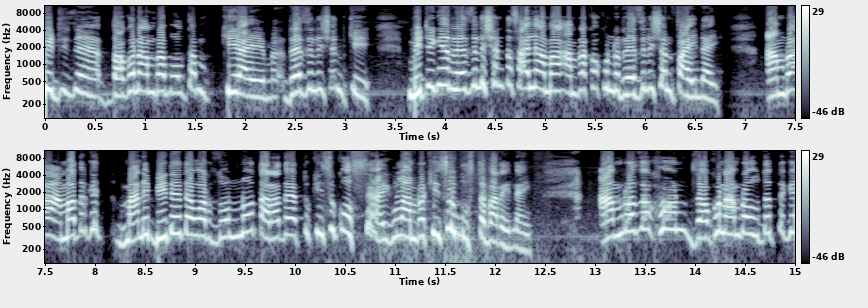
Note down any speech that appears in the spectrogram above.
মিটিংয়ে তখন আমরা বলতাম, কি রেজলিউশন কি? মিটিংয়ের রেজলিউশনটা চাইলে আমা- আমরা কখনো রেজলিউশন পাই নাই। আমরা, আমাদেরকে মানে বিদায় দেওয়ার জন্য তারা এত কিছু করছে, এগুলো আমরা কিছু বুঝতে পারি নাই। আমরা যখন যখন আমরা ওদের থেকে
